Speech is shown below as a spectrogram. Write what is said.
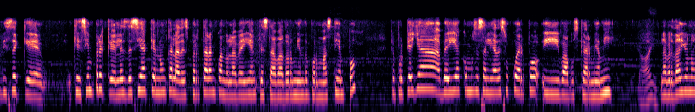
dice que, que siempre que les decía que nunca la despertaran cuando la veían que estaba durmiendo por más tiempo, que porque ella veía cómo se salía de su cuerpo y iba a buscarme a mí. La verdad yo no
